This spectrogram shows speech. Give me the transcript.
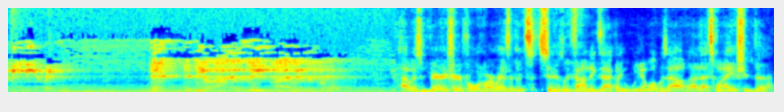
immediately. This is the Ohio State Highway Patrol. I was very fearful of our residents. As soon as we found exactly you know what was out, uh, that's when I issued the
